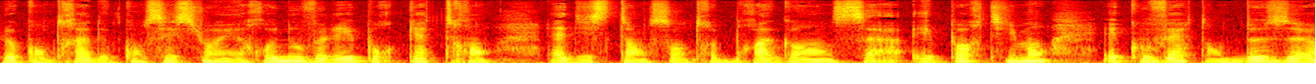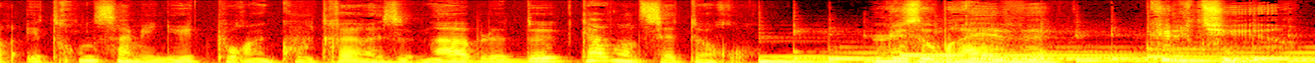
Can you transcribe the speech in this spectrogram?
Le contrat de concession est renouvelé pour 4 ans. La distance entre Bragança et Portimão est couverte en 2 heures et 35 minutes pour un coût très raisonnable de 47 euros. L'uso brève, culture.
